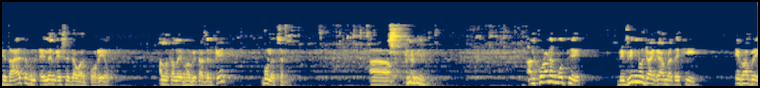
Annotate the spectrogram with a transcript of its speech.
হেদায়েত এবং এলেম এসে যাওয়ার পরেও আল্লাহ তালা এভাবে তাদেরকে বলেছেন। আল কোরআনের মধ্যে বিভিন্ন জায়গায় আমরা দেখি, এভাবে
